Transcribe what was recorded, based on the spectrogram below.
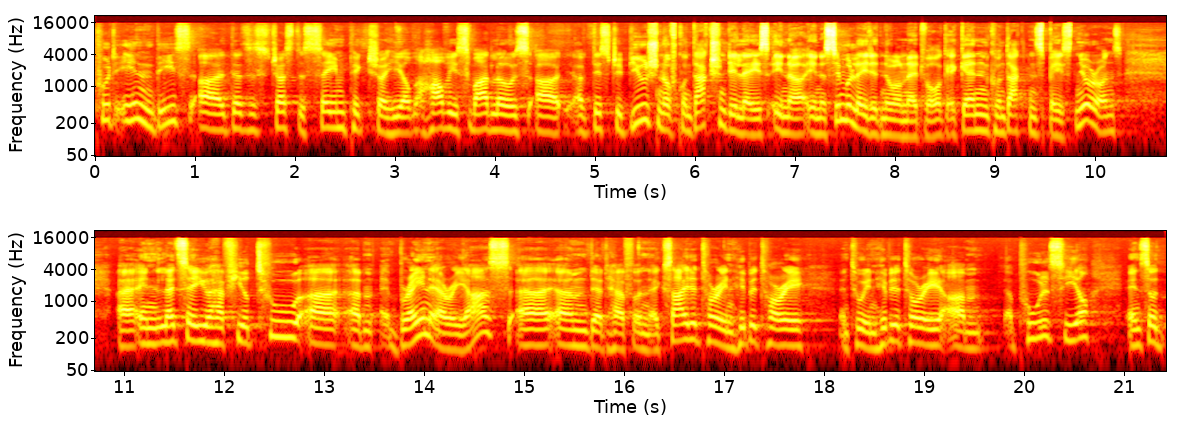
put in these, uh, this is just the same picture here, Harvey Swadlow's uh, distribution of conduction delays in a, in a simulated neural network, again conductance-based neurons, uh, and let's say you have here two uh, um, brain areas uh, um, that have an excitatory, inhibitory, and two inhibitory um, pools here. And so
